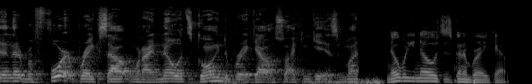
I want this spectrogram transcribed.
in there before it breaks out when I know it's going to break out so I can get as much Nobody knows it's going to break out.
